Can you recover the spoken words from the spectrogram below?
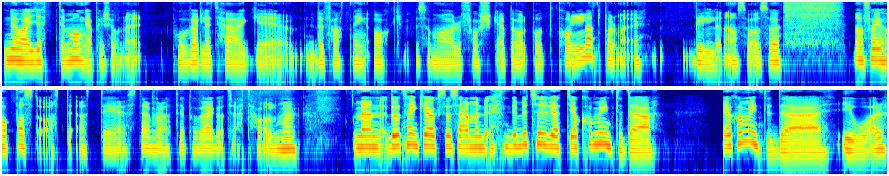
nu har jättemånga personer på väldigt hög eh, befattning och som har forskat och hållit på att kollat på de här bilderna och så. Så man får ju hoppas då att, det- att det stämmer och att det är på väg åt rätt håll. Men, men då tänker jag också så här, men det, det betyder att jag kommer inte dö. Jag kommer inte dö i år.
